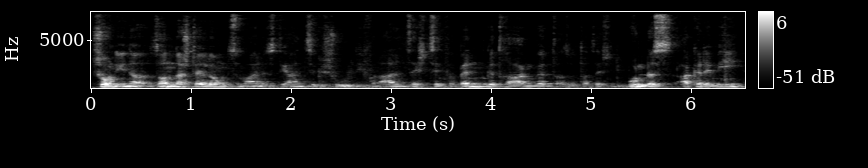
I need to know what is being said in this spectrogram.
schon in einer Sonderstellung. Zum einen ist die einzige Schule, die von allen 16 Verbänden getragen wird, also tatsächlich die Bundesakademie.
